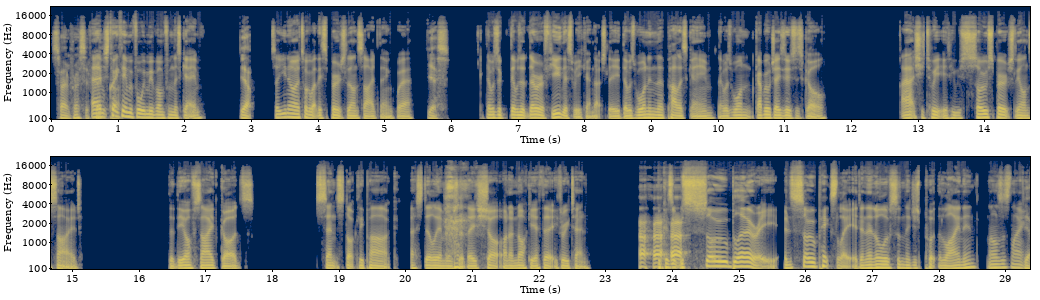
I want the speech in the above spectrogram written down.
so impressive. Um, quick start. thing before we move on from this game. Yeah. So you know I talk about this spiritually onside thing where Yes, there was a there was a, there were a few this weekend actually. There was one in the Palace game. There was one Gabriel Jesus' goal. I actually tweeted he was so spiritually onside that the offside gods sent Stockley Park a still image that they shot on a Nokia 3310 because it was so blurry and so pixelated and then all of a sudden they just put the line in and I was just like Yeah.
